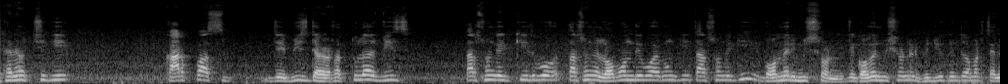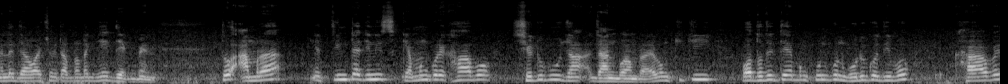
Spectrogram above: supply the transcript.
এখানে হচ্ছে কি কার্পাস যে বীজটা, অর্থাৎ তুলার বীজ তার সঙ্গে কী দেবো, তার সঙ্গে লবণ দেবো এবং কি তার সঙ্গে কি গমের মিশ্রণ। যে গমের মিশ্রণের ভিডিও কিন্তু আমার চ্যানেলে দেওয়া আছে, ওইটা আপনারা গিয়ে দেখবেন। তো আমরা তিনটা জিনিস কেমন করে খাওয়াবো সেটুকু জানব আমরা এবং কি কি পদ্ধতিতে এবং কোন কোন গরুকে দিব খাওয়াবে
